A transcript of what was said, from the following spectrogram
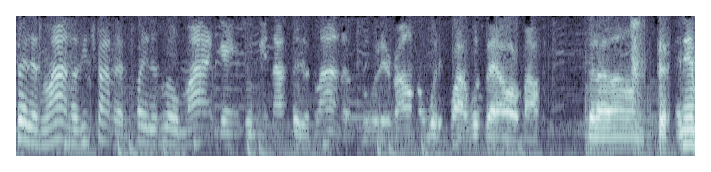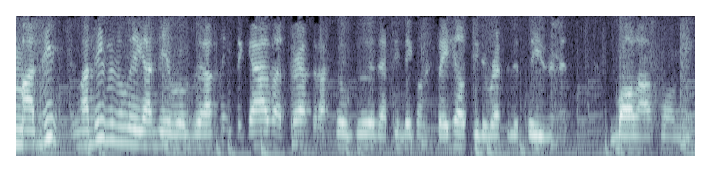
set his lineup. He's trying to play this little mind game with me and not set his lineup or whatever. I don't know what why, what's that all about. But um, and then my deep my defensive league, I did real good. I think the guys I drafted, I feel good. I think they're going to stay healthy the rest of the season and ball out for me.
